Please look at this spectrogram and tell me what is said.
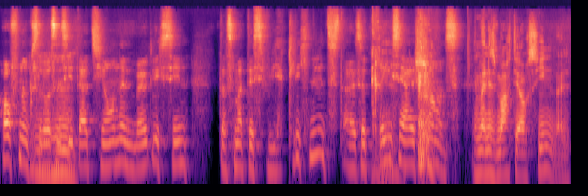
hoffnungslosen mhm. Situationen möglich sind, dass man das wirklich nützt. Also Krise ja. als Chance. Ich meine, es macht ja auch Sinn, weil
